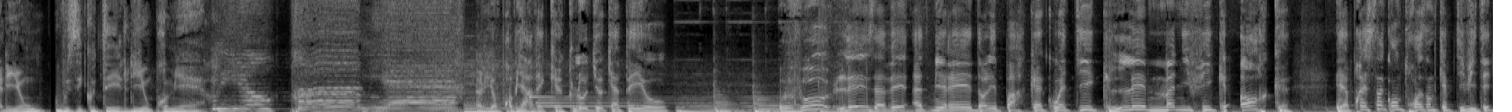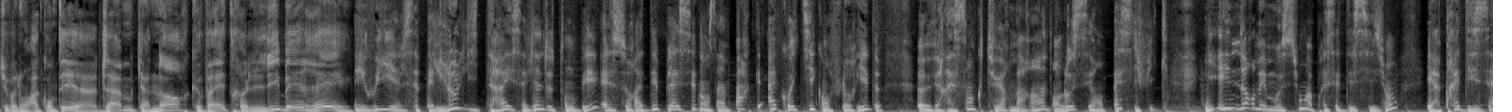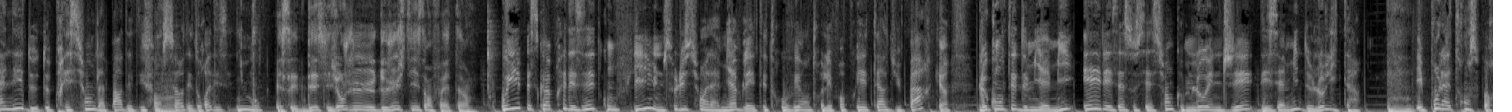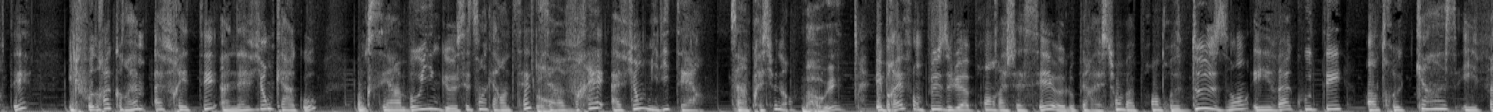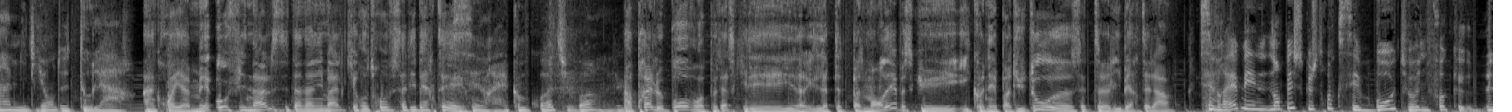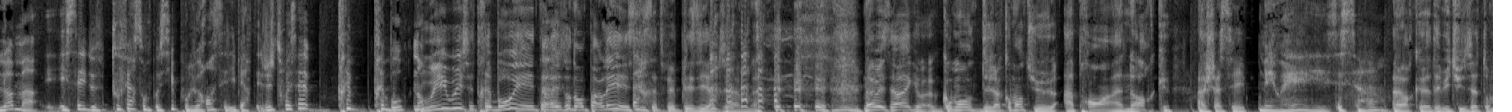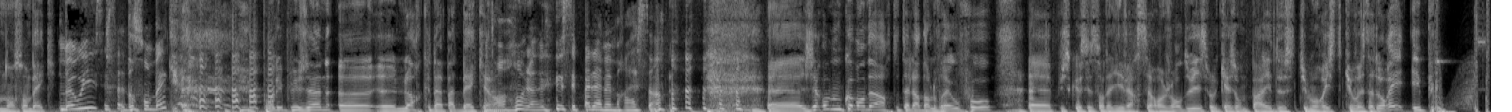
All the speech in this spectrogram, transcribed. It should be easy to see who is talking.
Speaker 1: À Lyon, vous écoutez Lyon Première.
Speaker 2: Lyon Première avec Claudio Capéo. Vous les avez admirés dans les parcs aquatiques, les magnifiques orques. Et après 53 ans de captivité, tu vas nous raconter, euh, Jam, qu'un orque va être libéré.
Speaker 3: Et oui, elle s'appelle Lolita et ça vient de tomber. Elle sera déplacée dans un parc aquatique en Floride euh, vers un sanctuaire marin dans l'océan Pacifique. Et énorme émotion après cette décision et après des années de, de pression de la part des défenseurs des droits des animaux.
Speaker 2: Et c'est une décision ju- de justice, en fait.
Speaker 3: Oui, parce qu'après des années de conflits, une solution à l'amiable a été trouvée entre les propriétaires du parc, le comté de Miami et les associations comme l'ONG des Amis de Lolita.
Speaker 2: Mhm.
Speaker 3: Et pour la transporter, il faudra quand même affréter un avion cargo. Donc c'est un Boeing 747,
Speaker 2: Oh.
Speaker 3: c'est un vrai avion militaire. C'est impressionnant.
Speaker 2: Bah oui.
Speaker 3: Et bref, en plus de lui apprendre à chasser, euh, l'opération va prendre deux ans et va coûter entre 15 et 20 millions de dollars.
Speaker 2: Incroyable. Mais au final, c'est un animal qui retrouve sa liberté.
Speaker 3: C'est vrai, comme quoi, tu vois. euh,
Speaker 2: Après, le pauvre, peut-être qu'il est, il l'a peut-être pas demandé parce qu'il il connaît pas du tout euh, cette liberté-là.
Speaker 3: C'est vrai, mais n'empêche que je trouve que c'est beau, tu vois, une fois que l'homme essaye de tout faire son possible pour lui rendre sa liberté. J'ai trouvé ça très, très beau, non?
Speaker 2: Oui, oui, c'est très beau et t'as raison d'en parler si ça te fait plaisir, Jam. non, mais c'est vrai que comment, déjà, comment tu apprends à un orque à chasser?
Speaker 3: Mais ouais, c'est ça.
Speaker 2: alors que d'habitude ça tombe dans son bec.
Speaker 3: Bah oui, c'est ça, dans son bec.
Speaker 2: Pour les plus jeunes, euh, euh, l'orque n'a pas de bec. hein.
Speaker 3: Non, voilà, c'est pas la même race. hein.
Speaker 2: Euh, Jérôme Commandeur, tout à l'heure dans le vrai ou faux, euh, puisque c'est son anniversaire aujourd'hui, c'est l'occasion de parler de cet humoriste que vous adorez. Et puis,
